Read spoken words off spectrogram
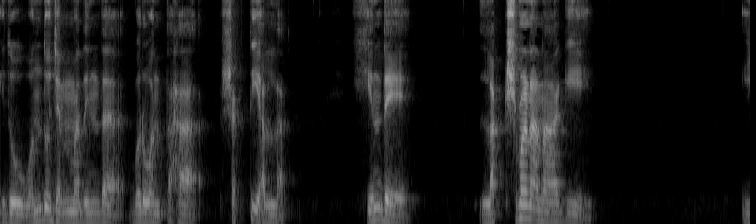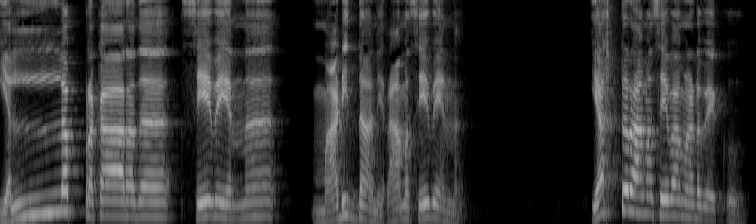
ಇದು ಒಂದು ಜನ್ಮದಿಂದ ಬರುವಂತಹ ಶಕ್ತಿ ಅಲ್ಲ. ಹಿಂದೆ ಲಕ್ಷ್ಮಣನಾಗಿ ಎಲ್ಲ ಪ್ರಕಾರದ ಸೇವೆಯನ್ನು ಮಾಡಿದ್ದಾನೆ, ರಾಮ ಸೇವೆಯನ್ನು. ಎಷ್ಟು ರಾಮ ಸೇವಾ ಮಾಡಬೇಕು?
